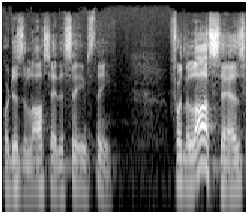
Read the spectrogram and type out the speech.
or does the law say the same thing? For the law says,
